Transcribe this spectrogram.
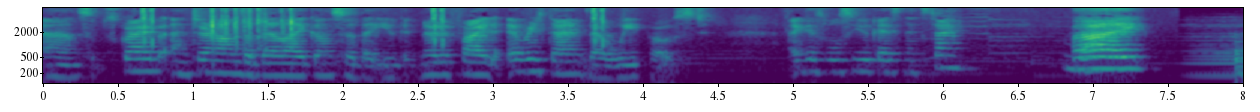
and subscribe and turn on the bell icon so that you get notified every time that we post. I guess we'll see you guys next time. Bye. Bye.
